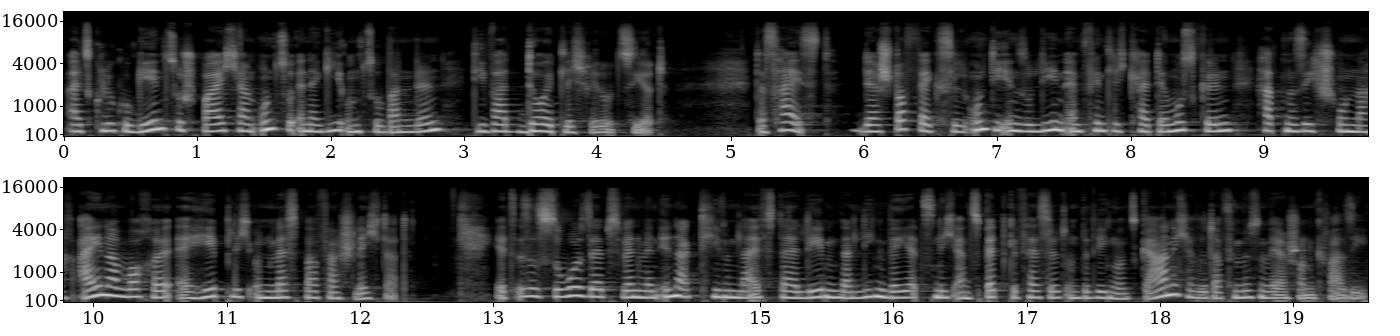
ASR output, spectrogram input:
als Glykogen zu speichern und zur Energie umzuwandeln, die war deutlich reduziert. Das heißt, der Stoffwechsel und die Insulinempfindlichkeit der Muskeln hatten sich schon nach einer Woche erheblich und messbar verschlechtert. Jetzt ist es so, selbst wenn wir einen inaktiven Lifestyle leben, dann liegen wir jetzt nicht ans Bett gefesselt und bewegen uns gar nicht. Also dafür müssen wir ja schon quasi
